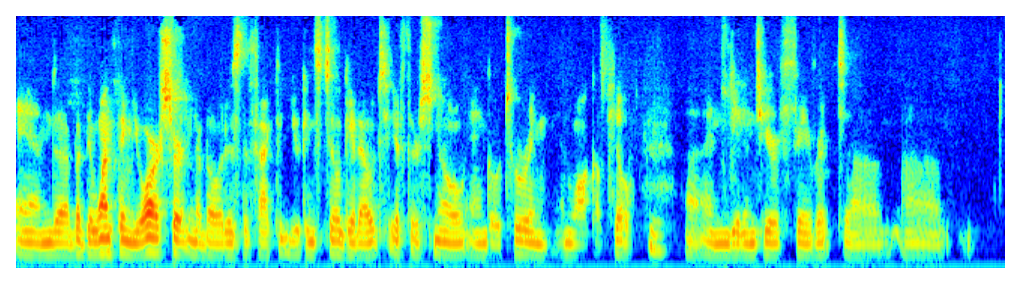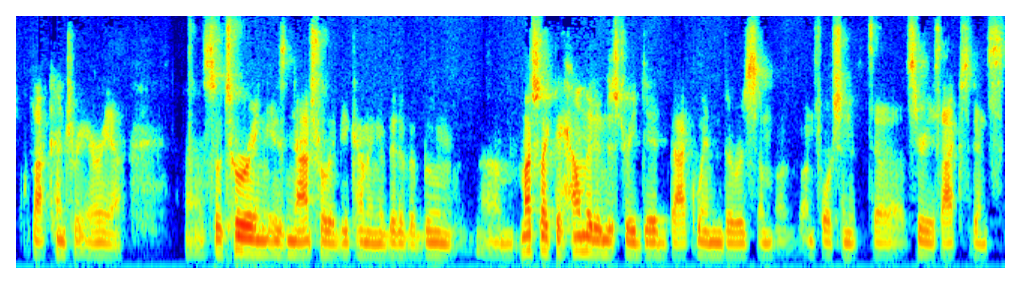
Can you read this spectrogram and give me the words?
and uh, but the one thing you are certain about is the fact that you can still get out if there's snow and go touring and walk uphill, mm. uh, and get into your favorite uh, uh backcountry area. Uh, so touring is naturally becoming a bit of a boom, um, much like the helmet industry did back when there was some unfortunate uh, serious accidents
